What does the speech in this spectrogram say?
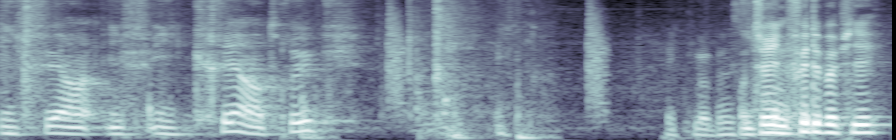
il, fait un, il, crée un truc, on dirait une feuille de papier.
